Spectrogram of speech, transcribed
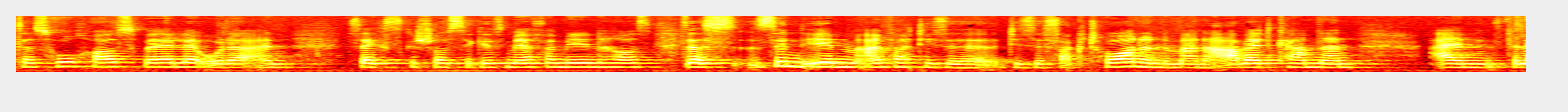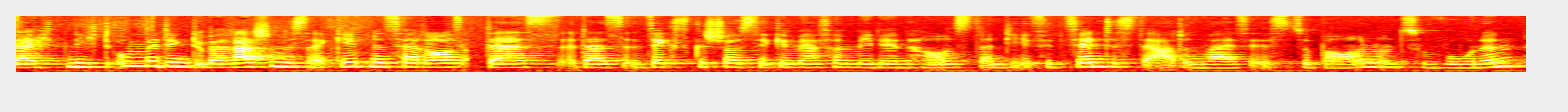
das Hochhaus wähle oder ein sechsgeschossiges Mehrfamilienhaus. Das sind eben einfach diese, diese Faktoren und in meiner Arbeit kam dann ein vielleicht nicht unbedingt überraschendes Ergebnis heraus, dass das sechsgeschossige Mehrfamilienhaus dann die effizienteste Art und Weise ist zu bauen und zu wohnen.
